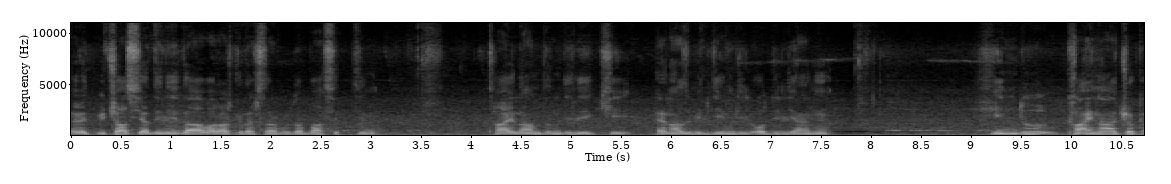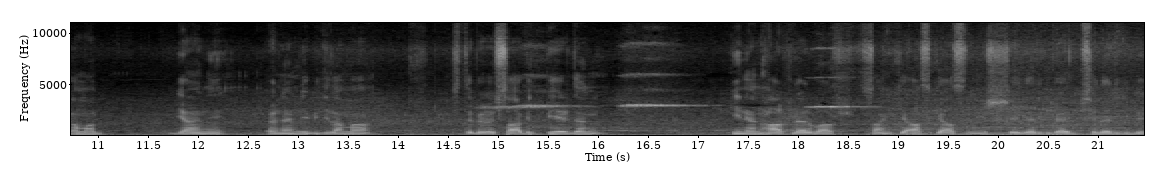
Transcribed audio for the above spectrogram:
evet 3 Asya dili daha var arkadaşlar burada bahsettiğim. Tayland'ın dili ki en az bildiğim dil o dil yani. Hindu kaynağı çok ama yani önemli bir dil ama işte böyle sabit bir yerden inen harfler var. Sanki askıya asılmış şeyler gibi, elbiseler gibi.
